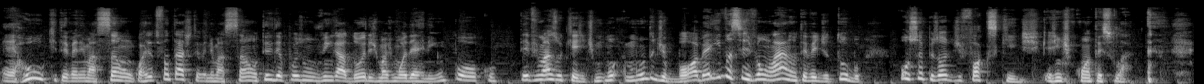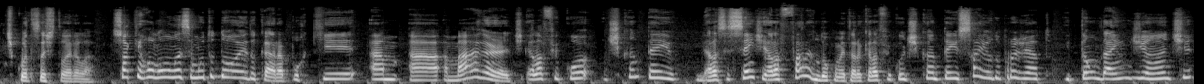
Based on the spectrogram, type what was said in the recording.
é, Hulk teve animação, Quarteto Fantástico teve animação, teve depois um Vingadores mais moderninho um pouco. Teve mais o que, gente? Mundo de Bob. Aí vocês vão lá no TV de tubo, ouça o episódio de Fox Kids, que a gente conta isso lá. a gente conta essa história lá. Só que rolou um lance muito doido, cara, porque a, a, a, Margaret, ela ficou de escanteio. Ela se sente, ela fala no documentário que ela ficou de escanteio e saiu do projeto. Então, daí em diante,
